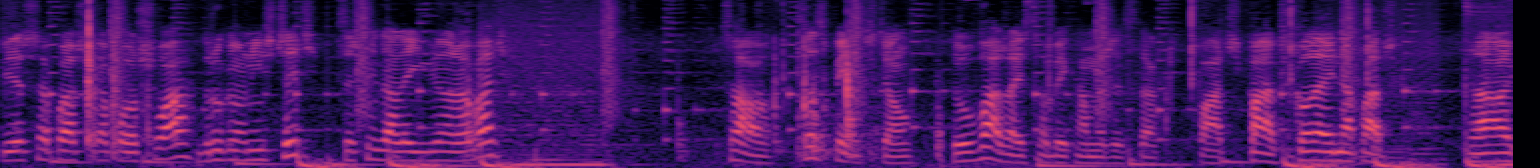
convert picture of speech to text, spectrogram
Pierwsza paczka poszła, drugą niszczyć? Chcesz mnie dalej ignorować? Co? Co z pięścią? To uważaj sobie kamerzysta. Patrz, patrz, kolejna paczka. Tak,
